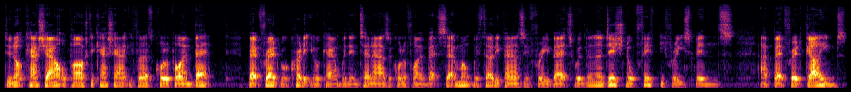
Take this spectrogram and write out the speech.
Do not cash out or partially cash out your first qualifying bet. Betfred will credit your account within 10 hours of qualifying bet settlement with £30 in free bets with an additional 50 free spins at Betfred Games.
